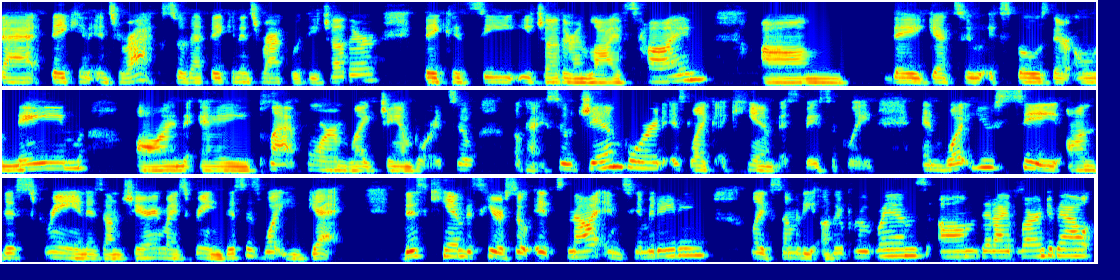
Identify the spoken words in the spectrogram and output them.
that they can interact so that they can interact with each other they can see each other in live time um, they get to expose their own name on a platform like Jamboard. So, okay, so Jamboard is like a canvas basically. And what you see on this screen as I'm sharing my screen, this is what you get. This canvas here. So it's not intimidating like some of the other programs um, that I've learned about.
